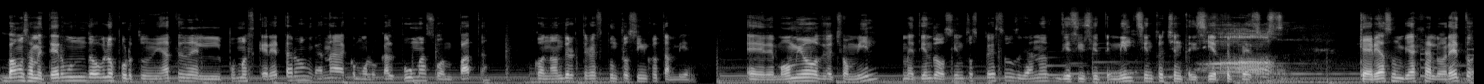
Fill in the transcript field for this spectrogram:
vamos a meter un doble oportunidad en el Pumas Querétaro, gana como local Pumas o empata con under 3.5 también. de momio de 8000, metiendo 200 pesos, ganas 17,187 pesos. Querías un viaje a Loreto,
